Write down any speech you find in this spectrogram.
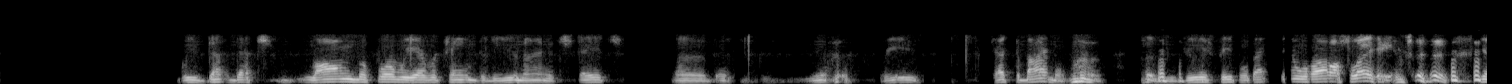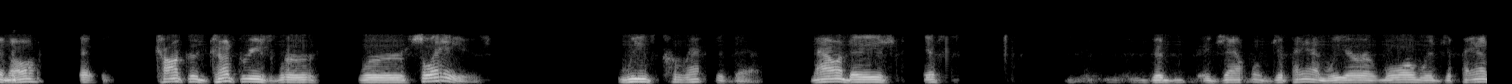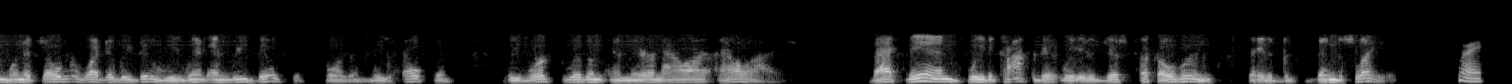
We've done that's long before we ever came to the United States. Uh, we check the Bible. the Jewish people back then were all slaves. you know, conquered countries were were slaves. We've corrected that. Nowadays, if good example Japan. We are at war with Japan. When it's over, what did we do? We went and rebuilt it for them. We helped them. We worked with them, and they're now our allies. Back then, if we'd have conquered it, we'd have just took over and they'd have been the slave. Right.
